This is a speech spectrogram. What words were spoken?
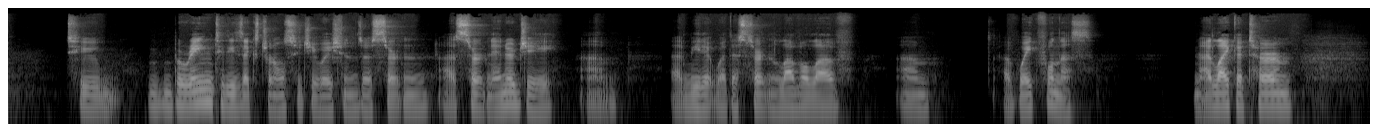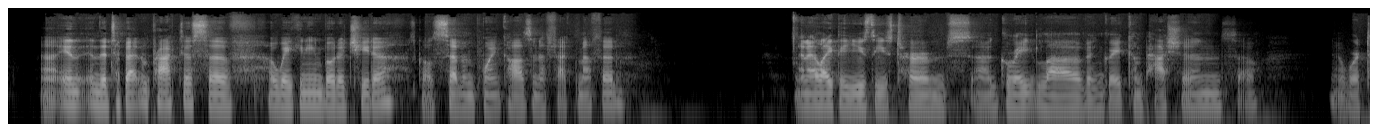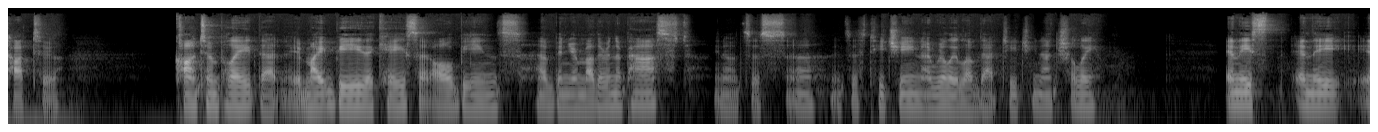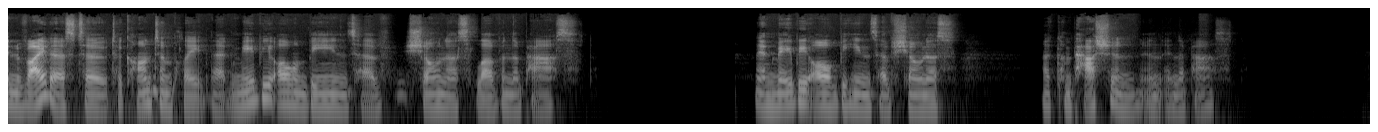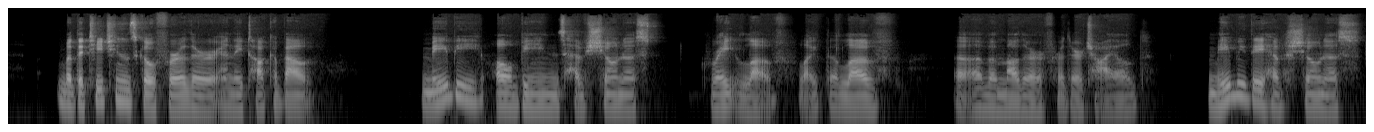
to bring to these external situations a certain a certain energy. Um, uh, meet it with a certain level of um, of wakefulness. And I like a term uh, in in the Tibetan practice of awakening bodhicitta. It's called seven point cause and effect method. And I like to use these terms, uh, great love and great compassion. So you know, we're taught to contemplate that it might be the case that all beings have been your mother in the past, you know, it's this uh, it's this teaching. I really love that teaching actually. And these and they invite us to, to contemplate that maybe all beings have shown us love in the past. And maybe all beings have shown us uh, compassion in, in the past. But the teachings go further and they talk about maybe all beings have shown us great love, like the love Uh, of a mother for their child. Maybe they have shown us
